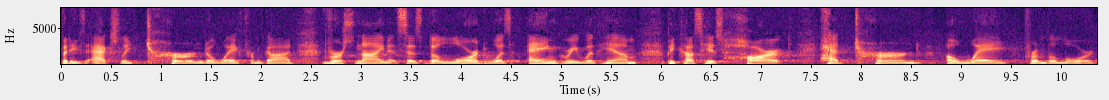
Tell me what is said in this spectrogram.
but he's actually turned away from God. Verse 9, it says, The Lord was angry with him because his heart had turned away from the Lord.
